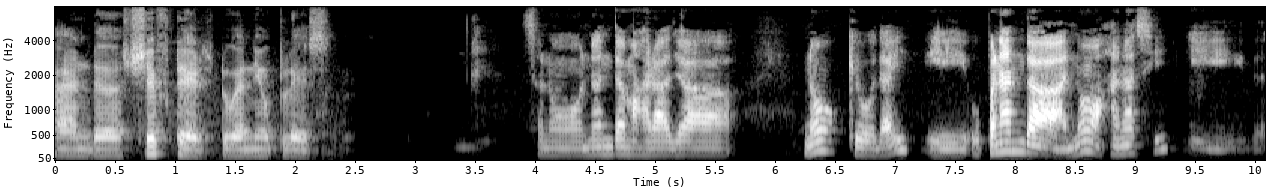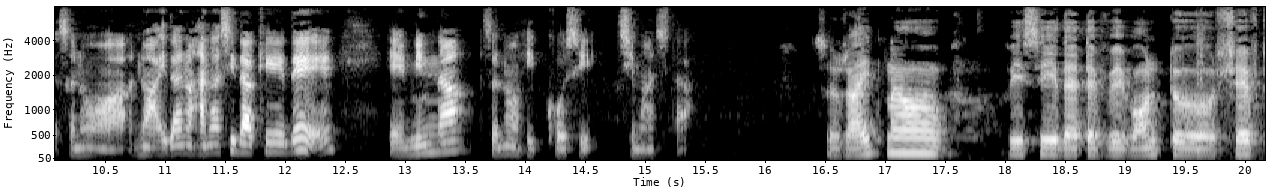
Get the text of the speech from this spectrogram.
and uh, shifted to a new place. そのナンダ・マハラジャの兄弟、えーウパナンダの話、えーそのの間の話だけで、えーみんなその引っ越ししました。So right now we see that if we want to shift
